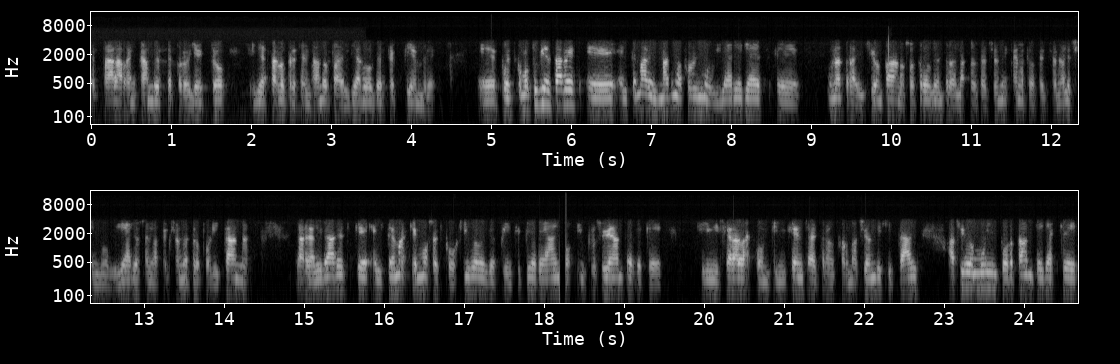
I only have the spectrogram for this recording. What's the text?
estar arrancando este proyecto y ya estarlo presentando para el día 2 de septiembre. Eh, pues como tú bien sabes, el tema del Magno Foro Inmobiliario ya es una tradición para nosotros dentro de la Asociación Mexicana de Profesionales Inmobiliarios en la sección metropolitana. La realidad es que el tema que hemos escogido desde el principio de año, inclusive antes de que iniciara la contingencia de transformación digital, ha sido muy importante ya que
